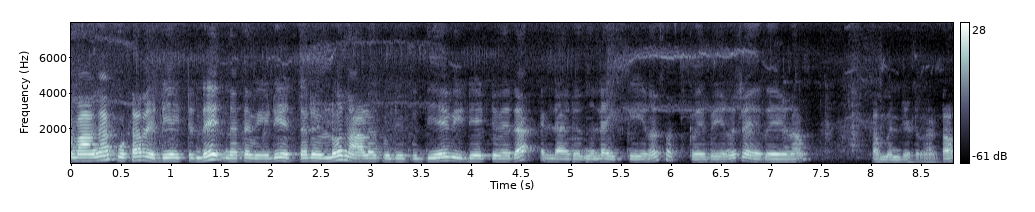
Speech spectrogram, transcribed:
മാങ്ങ കൂട്ടം റെഡി ആയിട്ടുണ്ട്. ഇന്നത്തെ വീഡിയോ ഇത്രയേ ഉള്ളൂ. നാളെ പുതിയ പുതിയ വീഡിയോ ആയിട്ട് വരാം. എല്ലാവരും ഒന്ന് ലൈക്ക് ചെയ്യണം സബ്സ്ക്രൈബ് ചെയ്യണം ഷെയർ ചെയ്യണം. കമന്റ് ഇടണം കേട്ടോ.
